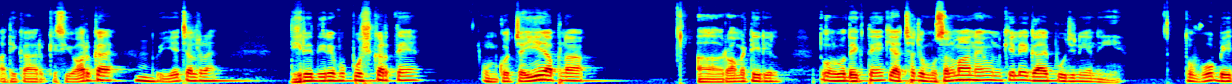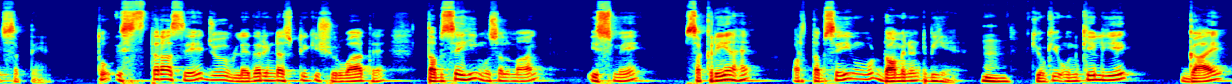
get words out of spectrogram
अधिकार किसी और का है। हम्म। तो ये चल रहा है। धीरे धीरे वो पुश करते हैं। उनको चाहिए अपना रॉ मटेरियल तो वो देखते हैं कि अच्छा जो मुसलमान हैं उनके लिए गाय पूजनीय नहीं है। तो वो बेच सकते हैं। तो इस तरह से जो लेदर इंडस्ट्री की शुरुआत है तब से ही मुसलमान इसमें सक्रिय हैं और तब से ही वो डोमिनेंट भी हैं। हम्म। क्योंकि उनके लिए गाय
